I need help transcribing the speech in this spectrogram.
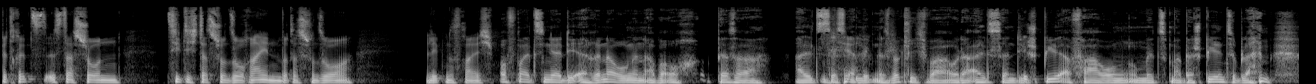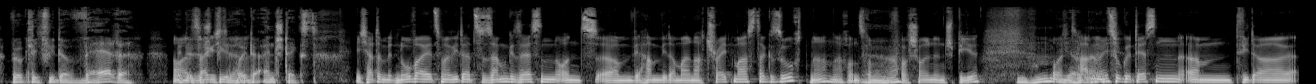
betrittst, ist das schon, zieht dich das schon so rein, wird das schon so erlebnisreich. Oftmals sind ja die Erinnerungen aber auch besser als das ja. Erlebnis wirklich war oder als dann die Spielerfahrung, um jetzt mal bei Spielen zu bleiben, wirklich wieder wäre, wenn oh, du das Spiel heute einsteckst. Ich hatte mit Nova jetzt mal wieder zusammengesessen und ähm, wir haben wieder mal nach Trademaster gesucht, ne, nach unserem ja. verschollenen Spiel. Mhm, und haben im Zuge dessen ähm, wieder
